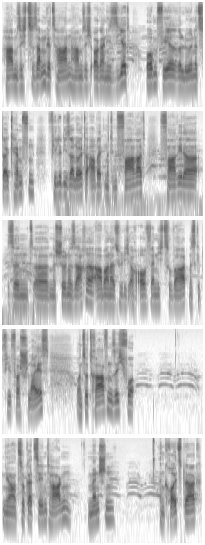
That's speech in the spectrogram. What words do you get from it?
haben sich zusammengetan, haben sich organisiert, um fairere Löhne zu erkämpfen. Viele dieser Leute arbeiten mit dem Fahrrad. Fahrräder sind äh, eine schöne Sache, aber natürlich auch aufwendig zu warten. Es gibt viel Verschleiß. Und so trafen sich vor ja, circa zehn Tagen Menschen in Kreuzberg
